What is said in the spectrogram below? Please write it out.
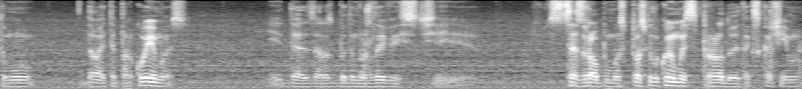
тому давайте паркуємось. І де зараз буде можливість, і це зробимо, поспілкуємось з природою, так скажімо.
